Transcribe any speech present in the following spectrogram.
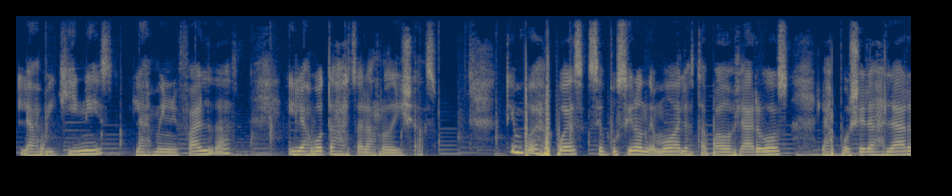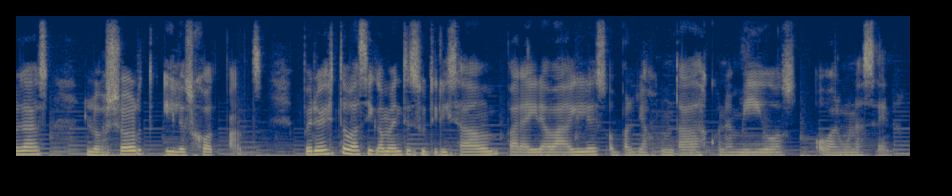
las bikinis, las minifaldas y las botas hasta las rodillas. Tiempo después se pusieron de moda los tapados largos, las polleras largas, los shorts y los hot pants, pero esto básicamente se utilizaban para ir a bailes o para ir a juntadas con amigos o alguna cena.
